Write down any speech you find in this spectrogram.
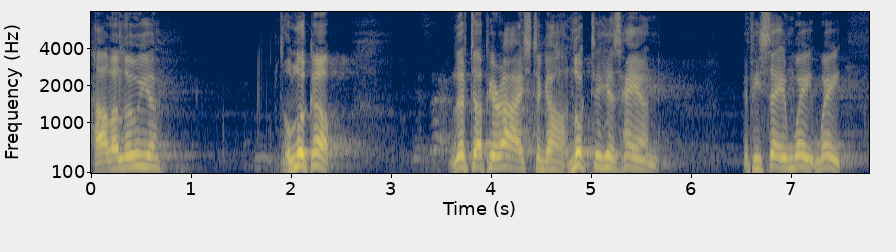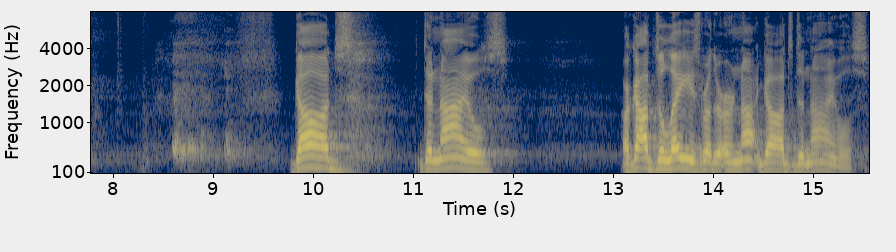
Hallelujah. So look up. Lift up your eyes to God. Look to his hand. If he's saying, wait, wait, God's denials or God's delays, rather, are not God's denials.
